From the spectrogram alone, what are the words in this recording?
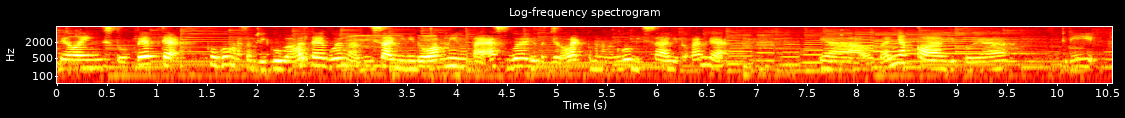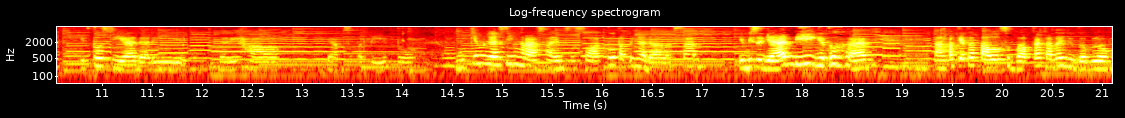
feeling stupid kayak kok gue ngerasa bego banget ya? Gue nggak bisa gini doang nih UTS gue gitu jelek teman-teman gue bisa gitu kan kayak ya banyak lah gitu ya. Jadi itu sih ya dari dari hal yang seperti itu. Mungkin gak sih ngerasain sesuatu tapi nggak ada alasan? Ya bisa jadi gitu kan. Hmm. tanpa kita tahu sebabnya karena juga belum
